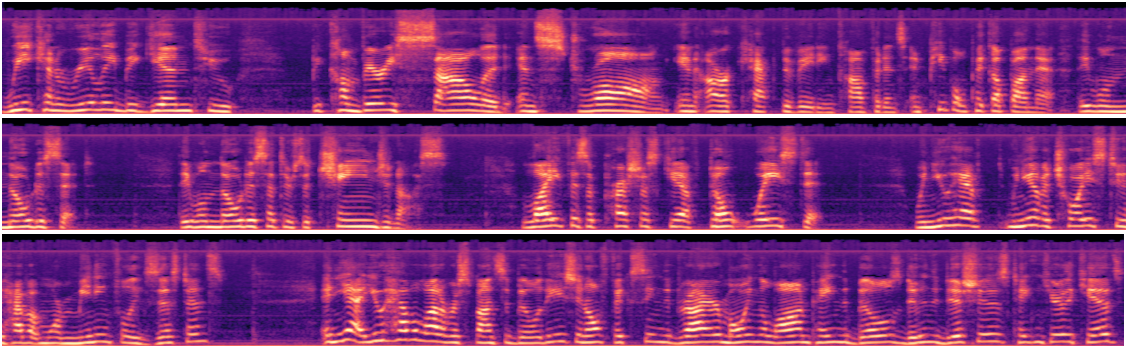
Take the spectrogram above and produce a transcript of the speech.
We can really begin to become very solid and strong in our captivating confidence, and people pick up on that. They will notice it. They will notice that there's a change in us. Life is a precious gift. Don't waste it. When you have when you have a choice to have a more meaningful existence, and yeah, you have a lot of responsibilities, you know, fixing the dryer, mowing the lawn, paying the bills, doing the dishes, taking care of the kids.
